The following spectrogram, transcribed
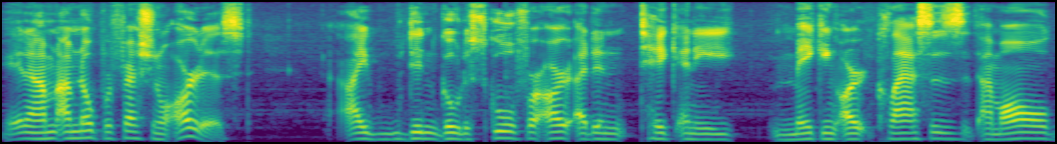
And I'm, I'm no professional artist. I didn't go to school for art. I didn't take any making art classes. I'm all,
